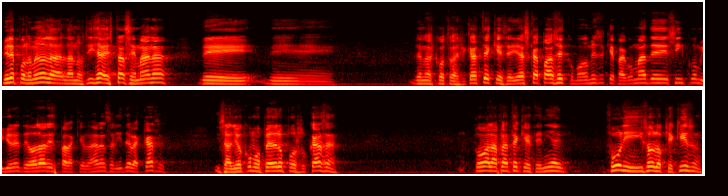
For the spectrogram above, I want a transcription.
Mire, por lo menos la, noticia de esta semana de, narcotraficante que se había escapado hace como dos meses que pagó más de 5 millones de dólares para que lo dejaran salir de la cárcel. Y salió como Pedro por su casa. Toda la plata que tenía, full y hizo lo que quiso.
